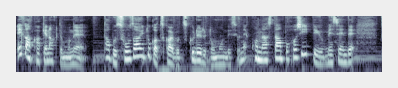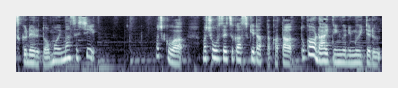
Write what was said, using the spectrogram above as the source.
絵が描けなくてもね多分素材とか使えば作れると思うんですよね。こんなスタンプ欲しいっていう目線で作れると思いますしもしくは、まあ、小説が好きだった方とかはライティングに向いてる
